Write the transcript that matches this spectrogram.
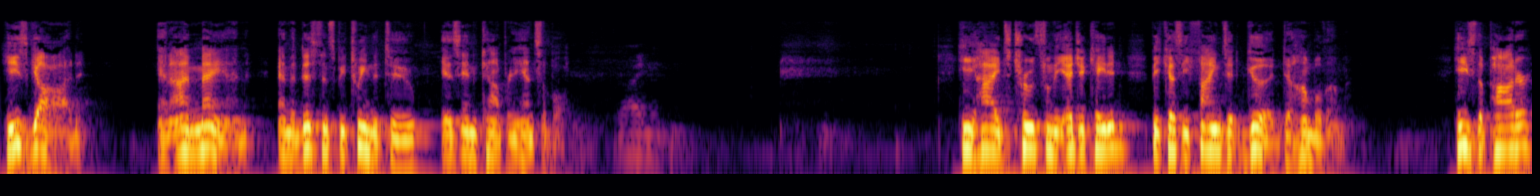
He's God and I'm man and the distance between the two is incomprehensible. Right. He hides truth from the educated because he finds it good to humble them. He's the potter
